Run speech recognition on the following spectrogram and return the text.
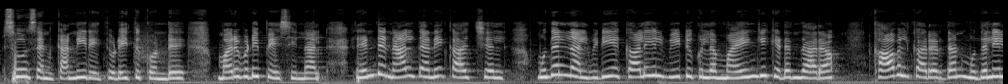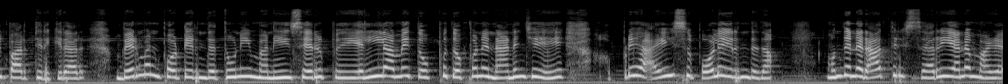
சூசன் கண்ணீரை துடைத்து கொண்டு மறுபடி பேசினாள். ரெண்டு நாள் தானே காய்ச்சல். முதல் நாள் விடிய காலையில் வீட்டுக்குள்ள மயங்கி கிடந்தாராம். காவல்காரர் தான் முதலில் பார்த்திருக்கிறார். பெர்மன் போட்டிருந்த துணிமணி செருப்பு எல்லாமே தொப்பு தொப்புன்னு நனைஞ்சு அப்படியே ஐஸு போல இருந்ததாம். முந்தின ராத்திரி சரியான மழை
